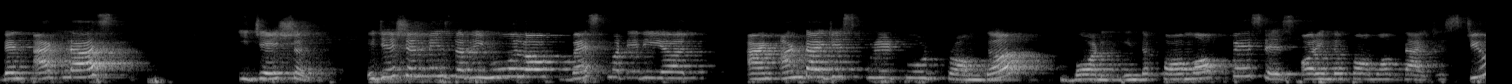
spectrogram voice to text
Then at last, egestion. Egestion means the removal of waste material and undigested food from the body in the form of feces or in the form of digestive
